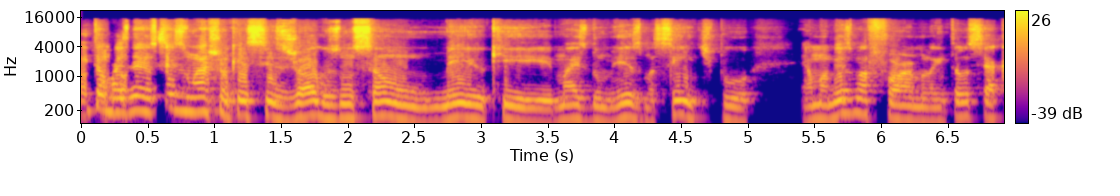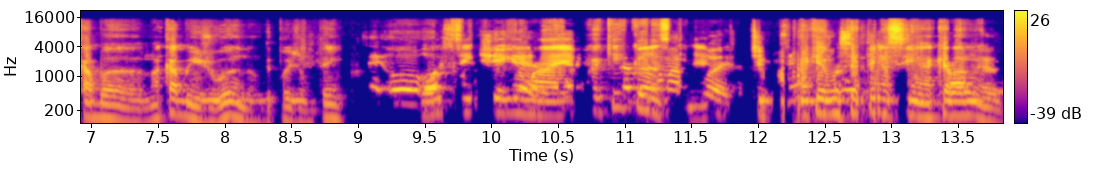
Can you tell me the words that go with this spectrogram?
Então, mas é, vocês não acham que esses jogos não são meio que mais do mesmo, assim? Tipo, é uma mesma fórmula, então você acaba, não acaba enjoando depois de um tempo? Pode ser que chegue uma época que canse, uma né? Tipo, porque você tem assim, aquela, meu,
